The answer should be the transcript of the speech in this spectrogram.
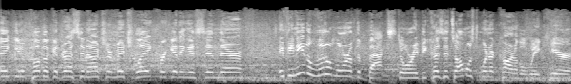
Thank you to public address announcer Mitch Lake for getting us in there. If you need a little more of the backstory, because it's almost Winter Carnival week here,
